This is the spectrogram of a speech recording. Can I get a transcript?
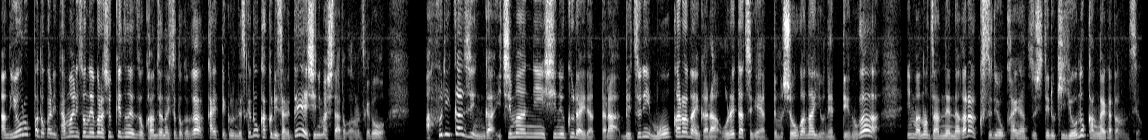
あの、ヨーロッパとかにたまにそのエボラ出血熱の患者の人とかが帰ってくるんですけど、隔離されて死にましたとかなんですけど、アフリカ人が1万人死ぬくらいだったら別に儲からないから俺たちがやってもしょうがないよねっていうのが今の残念ながら薬を開発してる企業の考え方なんですよ。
